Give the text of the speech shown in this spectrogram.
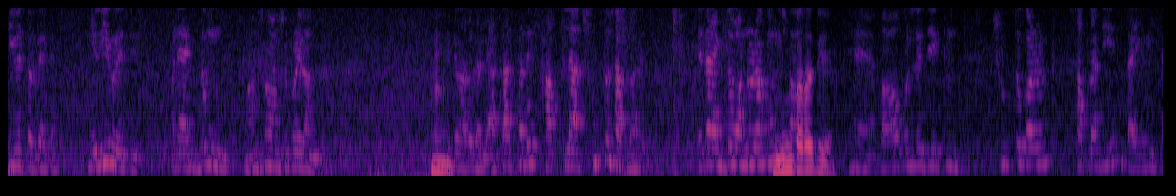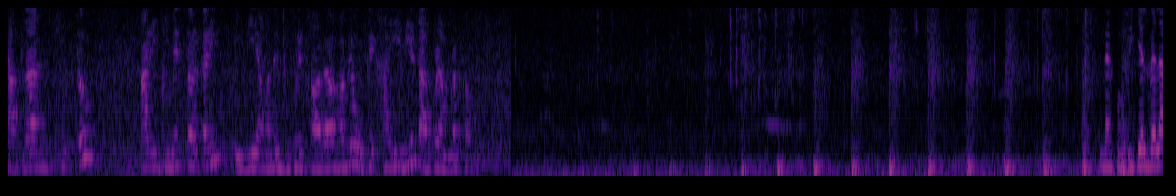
ডিমের তরকারিটা। হেভি হয়েছে মানে একদম মাংস মাংস করে রান্না। খেতে ভালো লাগে। আর তার সাথে শাপলা শুক্তো শাপলা হয়েছে। এটা একদম অন্যরকম। নিম পাতা দিয়ে? হ্যাঁ বাবা বলল যে একটু শুক্তো করো শাপলা দিয়ে। তাই ওই শাপলা শুক্তো আর এই ডিমের তরকারি, এই দিয়ে আমাদের দুপুরে খাওয়া দাওয়া হবে, ওকে খাইয়ে দিয়ে তারপরে আমরা খাব। দেখো, বিকেলবেলা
